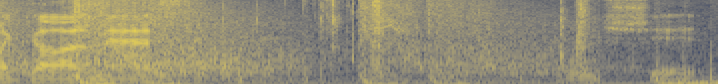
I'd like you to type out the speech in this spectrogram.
My god, I'm ass. Holy shit.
